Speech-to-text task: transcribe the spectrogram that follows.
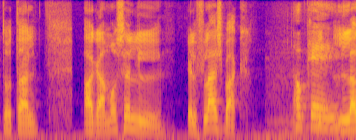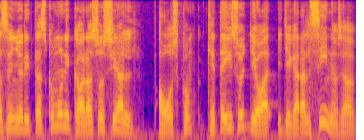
Total. Hagamos el, el flashback. Ok. La señorita es comunicadora social. ¿A vos qué te hizo llevar, llegar al cine? O sea,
